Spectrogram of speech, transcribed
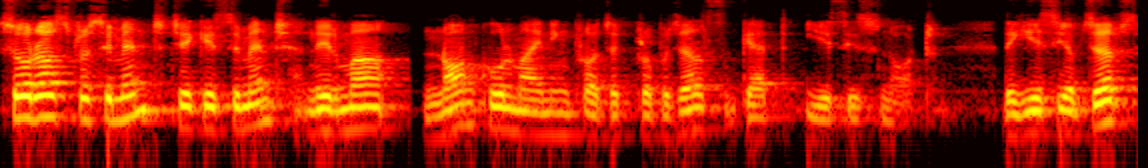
Saurashtra Cement, JK Cement, Nirma non-coal mining project proposals get EAC's nod. The EAC observes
